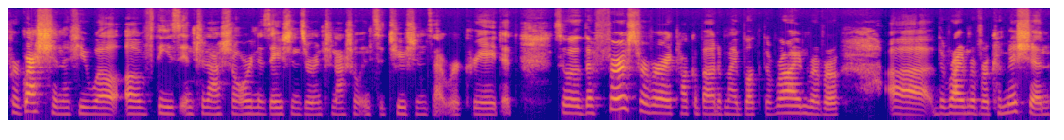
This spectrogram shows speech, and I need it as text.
progression, if you will, of these international organizations or international institutions that were created. So the first river I talk about in my book, the Rhine River, uh, the Rhine River Commission,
